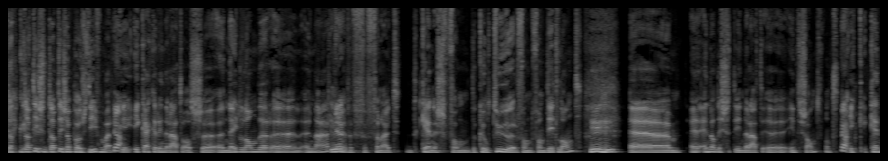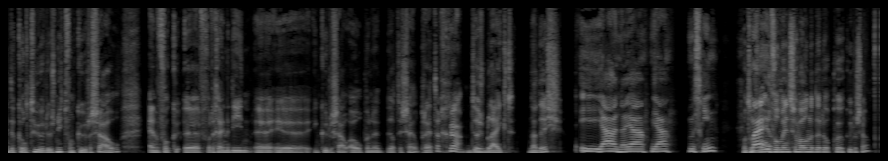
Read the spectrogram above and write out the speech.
Dat, dat, is, dat is ook positief, maar Ja. ik, ik kijk er inderdaad als eh, Nederlander eh, naar. Ja. Eh, v- vanuit de kennis van de cultuur van, van dit land. Mhm. Ehm, en, en dan is het inderdaad eh, interessant. Want Ja. ik, ik ken de cultuur dus niet van Curaçao. En voor, eh, voor degene die in, in Curaçao openen, dat is heel prettig. Ja. Dus blijkt Nadesh. Ja, nou ja, ja, misschien. Want Maar- hoeveel, mensen wonen er op Curaçao?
